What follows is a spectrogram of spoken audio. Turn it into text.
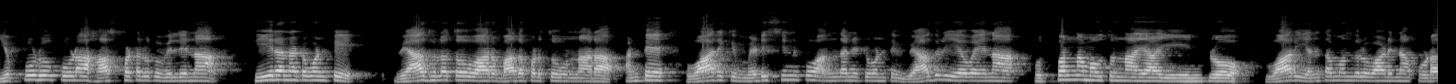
ఎప్పుడూ కూడా హాస్పిటల్కు వెళ్ళినా తీరనటువంటి వ్యాధులతో వారు బాధపడుతూ ఉన్నారా? అంటే వారికి మెడిసిన్కు అందనిటువంటి వ్యాధులు ఏవైనా ఉత్పన్నమవుతున్నాయా ఈ ఇంట్లో? వారు ఎంత మందులు వాడినా కూడా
